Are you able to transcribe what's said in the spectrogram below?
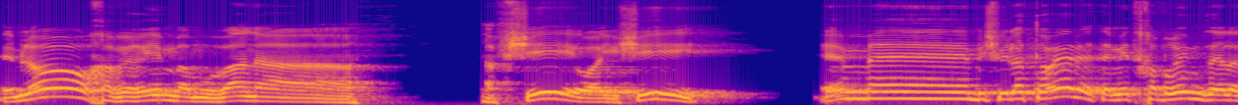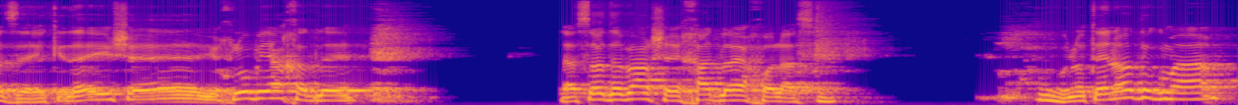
הם לא חברים במובן הנפשי או האישי הם אה, בשביל התועלת הם מתחברים זה לזה כדי שיוכלו ביחד ל... לעשות דבר שאחד לא יכול לעשות. הוא נותן עוד דוגמה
